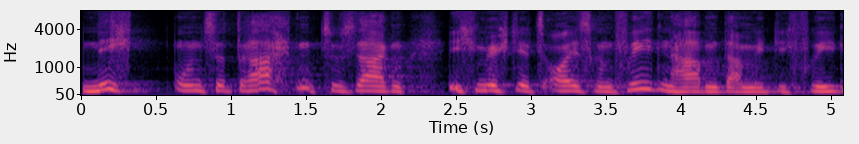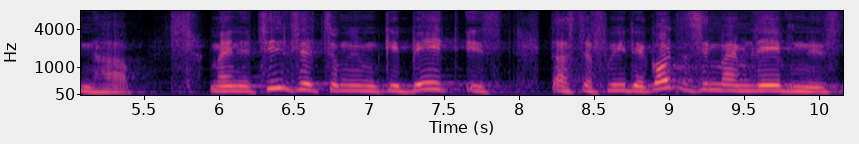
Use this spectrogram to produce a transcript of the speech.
Nicht unser Trachten zu sagen, ich möchte jetzt äußeren Frieden haben, damit ich Frieden habe. Meine Zielsetzung im Gebet ist, dass der Friede Gottes in meinem Leben ist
